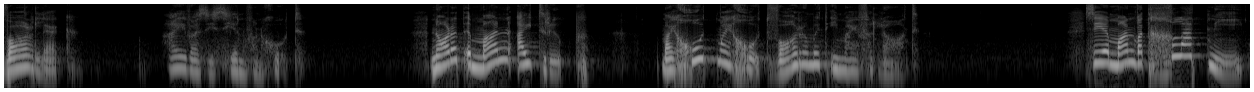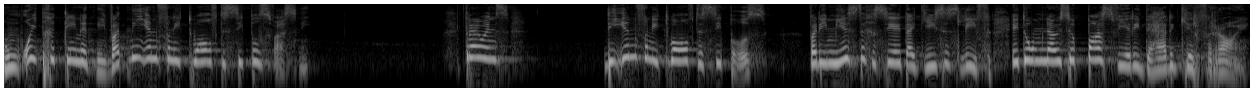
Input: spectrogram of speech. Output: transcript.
Waarlik, hy was die seun van God. Nadat 'n man uitroep: "My God, my God, waarom het U my verlaat?" Sê 'n man wat glad nie hom ooit geken het nie, wat nie een van die 12 disippels was nie. Trouwens, die een van die 12 disippels wat die meeste gesê het uit Jesus lief, het hom nou sopas weer die derde keer verraai.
